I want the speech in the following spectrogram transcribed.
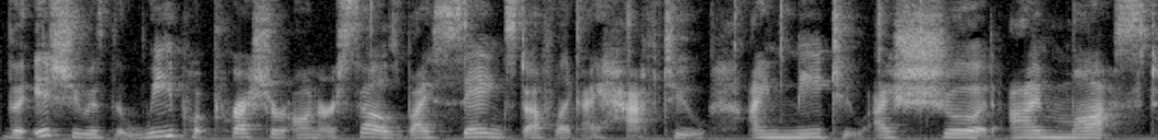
The issue is that we put pressure on ourselves by saying stuff like, I have to, I need to, I should, I must.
